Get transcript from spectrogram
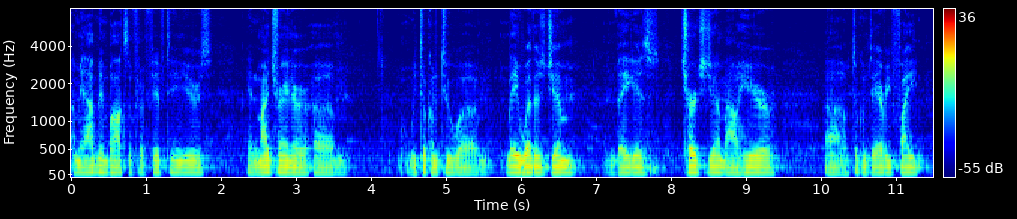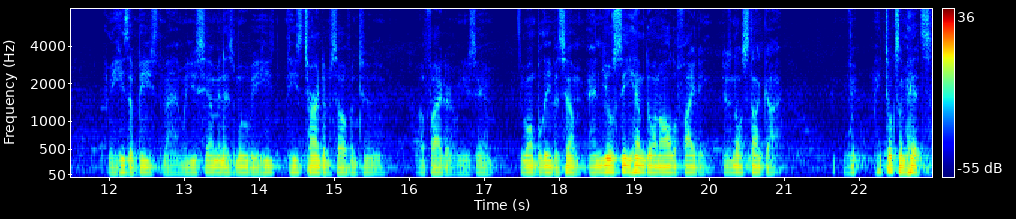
I mean, I've been boxing for 15 years, and my trainer, um, we took him to um, Mayweather's gym in Vegas, church gym out here. Uh, took him to every fight. I mean, he's a beast, man. When you see him in his movie, he, he's turned himself into a fighter when you see him. You won't believe it's him. And you'll see him doing all the fighting. There's no stunt guy. He took some hits.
